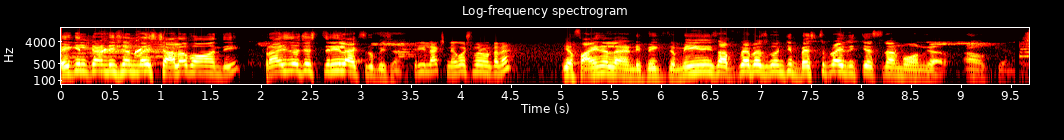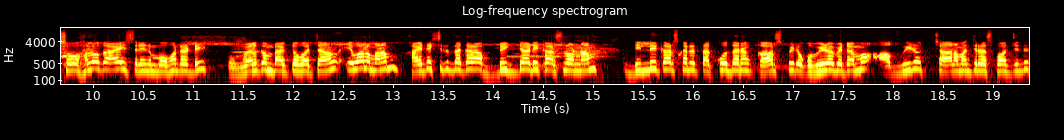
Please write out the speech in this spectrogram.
వెహికల్ కండిషన్ వైజ్ చాలా బాగుంది. ప్రైస్ వచ్చేసి త్రీ ల్యాక్స్ రూపీస్ అండి. త్రీ ల్యాక్స్ నెగోషియబుల్ ఉంటుందా? ఇక ఫైనల్ అండి ఫిక్స్డ్ మీ సబ్స్క్రైబర్స్ గురించి బెస్ట్ ప్రైస్ ఇచ్చేస్తున్నాను మోహన్ గారు. ఓకే సో హలో గాయస్ నేను Mohan Reddy. Welcome back to our channel ఇవాళ మనం హైటెక్ సిటీ దగ్గర బిగ్ డాడీ కార్స్లో ఉన్నాం. ఢిల్లీ కార్స్ కంటే తక్కువ ధర కార్ స్పీడ్ ఒక వీడియో పెట్టాము. ఆ వీడియో చాలా మంచి రెస్పాన్స్ వచ్చింది.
